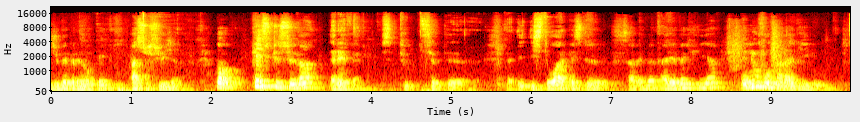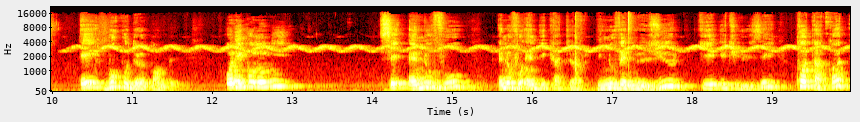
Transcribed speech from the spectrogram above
je vais présenter à ce sujet. Bon, qu'est-ce que cela révèle? Toute cette euh, histoire, qu'est-ce que ça révèle? Elle révèle qu'il y a un nouveau paradigme et beaucoup de retombées. En économie, c'est un nouveau, un nouveau indicateur, une nouvelle mesure qui est utilisée côte à côte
